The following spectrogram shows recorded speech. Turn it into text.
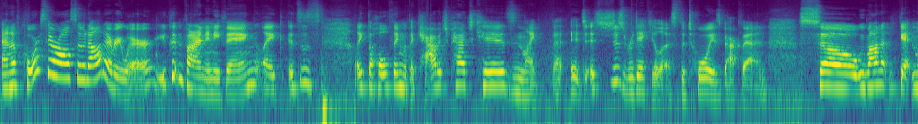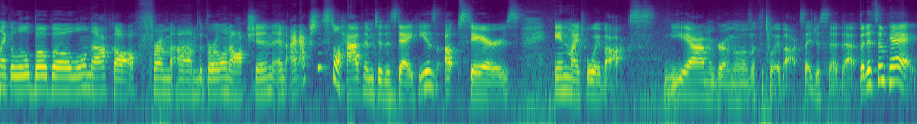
And of course, they're all sold out everywhere. You couldn't find anything. Like it's just like the whole thing with the Cabbage Patch Kids and like that. It, it's just ridiculous. The toys back then. So we wound up getting like a little Bobo, a little knockoff from um, the Berlin auction, and I actually still have him to this day. He is upstairs in my toy box. Yeah, I'm a grown woman with a toy box. I just said that, but it's okay.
